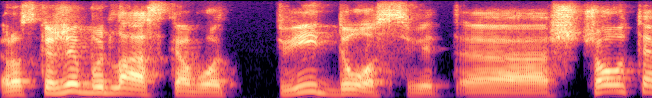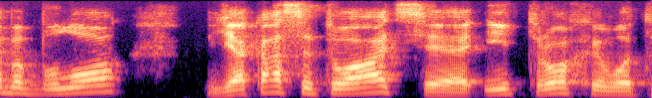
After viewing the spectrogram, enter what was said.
Розкажи, будь ласка, от твій досвід, е, що у тебе було, яка ситуація, і трохи от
